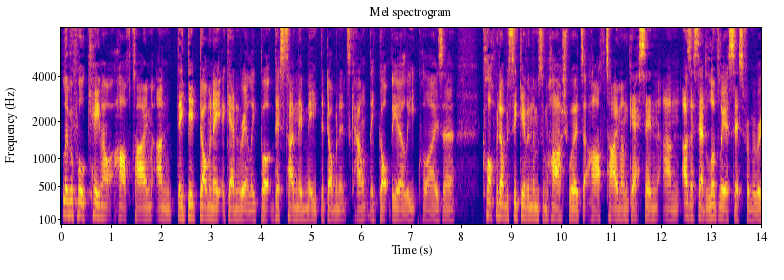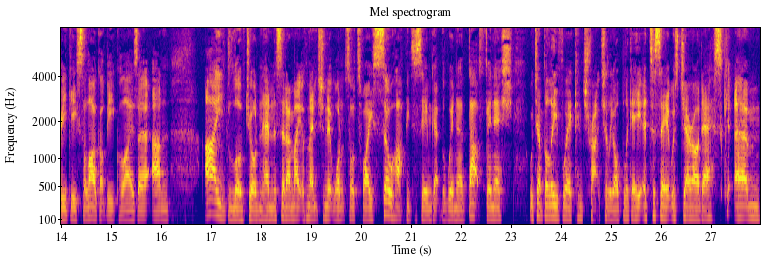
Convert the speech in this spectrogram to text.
Liverpool came out at half time and they did dominate again, really, but this time they made the dominance count. They got the early equaliser. Klopp had obviously given them some harsh words at half time, I'm guessing. And as I said, lovely assist from Origi. Salah got the equaliser and I love Jordan Henderson. I might have mentioned it once or twice. So happy to see him get the winner. That finish, which I believe we're contractually obligated to say it was Gerrard esque. Um,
